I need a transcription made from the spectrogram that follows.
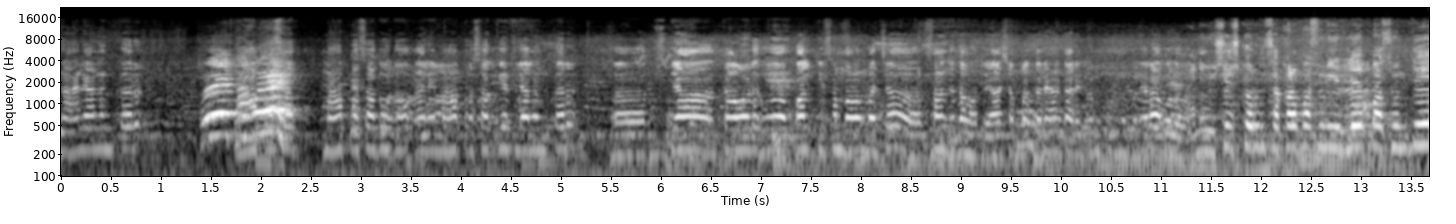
झाल्यानंतर महाप्रसाद महाप्रसाद होतो आणि महाप्रसाद घेतल्यानंतर त्या कावड व पालखी समारंभाचं सांगता होते अशा प्रकारे हा कार्यक्रम पूर्णपणे राबवला आणि विशेष करून सकाळपासून इरलेपासून ते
